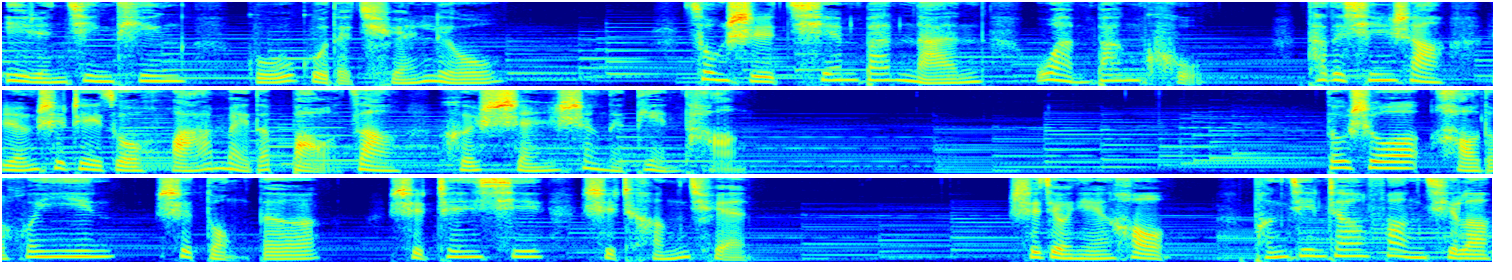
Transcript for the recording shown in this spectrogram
一人静听。汩汩的泉流，纵使千般难，万般苦，他的心上仍是这座华美的宝藏和神圣的殿堂。都说好的婚姻是懂得，是珍惜，是成全。十九年后，彭金章放弃了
